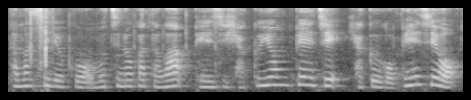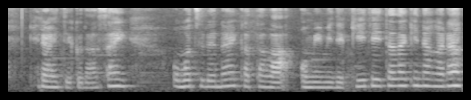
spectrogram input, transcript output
魂力をお持ちの方はページ104ページ105ページを開いてください。お持ちでない方はお耳で聞いていただきながら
